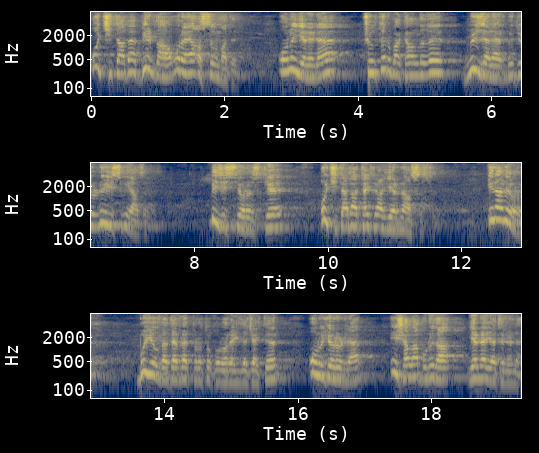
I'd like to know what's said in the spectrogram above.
o kitabe bir daha oraya asılmadı. Onun yerine Kültür Bakanlığı Müzeler Müdürlüğü ismi yazılır. Biz istiyoruz ki o kitabe tekrar yerine asılsın. İnanıyorum. Bu yılda devlet protokolü oraya gidecektir. Onu görürler. İnşallah bunu da yerine getirirler.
